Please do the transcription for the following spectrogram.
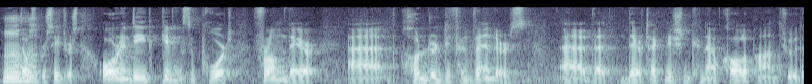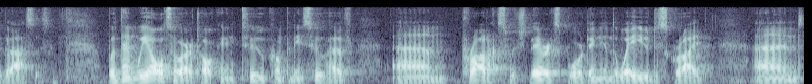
mm-hmm. those procedures, or indeed giving support from their uh, hundred different vendors uh, that their technician can now call upon through the glasses. But then we also are talking to companies who have um, products which they're exporting in the way you describe. And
